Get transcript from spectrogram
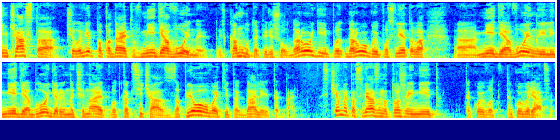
Очень часто человек попадает в медиавойны, то есть кому-то перешел дороги, дорогу, и после этого э, медиавойны или медиаблогеры начинают, вот как сейчас, заплевывать и так далее, и так далее. С чем это связано, тоже имеет такой вот, такую вариацию.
